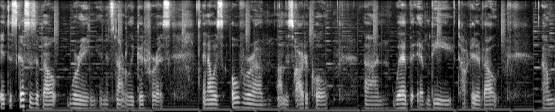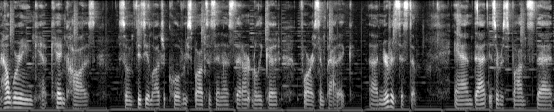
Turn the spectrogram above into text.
it discusses about worrying and it's not really good for us. And I was over um, on this article on WebMD talking about um, how worrying ca- can cause some physiological responses in us that aren't really good for our sympathetic uh, nervous system. And that is a response that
